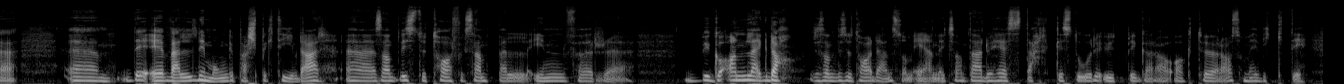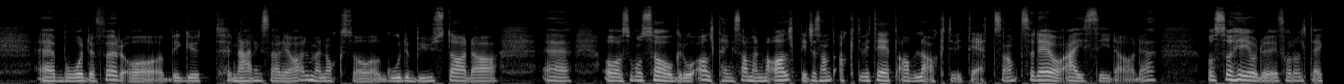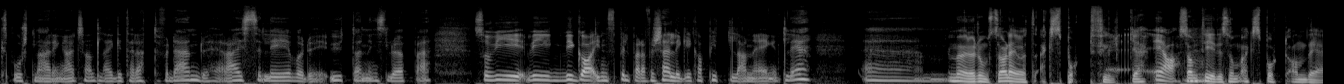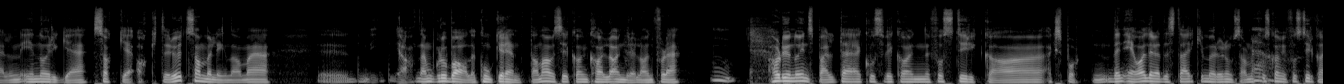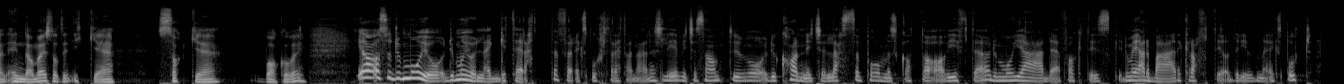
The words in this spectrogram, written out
Eh, det er veldig mange perspektiv der. Eh, Hvis du tar f.eks. innenfor eh, bygg og anlegg, da, hvis du tar den som én, der du har sterke, store utbyggere og aktører som er viktig. både for å bygge ut næringsareal, men også gode bostader. og som hun sa, Gro, alt henger sammen med alt. Aktivitet avler aktivitet. Sant? Så det er jo én side av det. Og så har du i forhold til eksportnæringa, legge til rette for den. Du har reiseliv, og du har utdanningsløpet. Så vi, vi, vi ga innspill på de forskjellige kapitlene, egentlig. Um, Møre og Romsdal er jo et eksportfylke, ja. samtidig som eksportandelen i Norge sakker akterut sammenligna med uh, ja, de globale konkurrentene, hvis vi kan kalle andre land for det. Mm. Har du noe innspill til hvordan vi kan få styrka eksporten? Den er jo allerede sterk i Møre og Romsdal, men hvordan kan vi få styrka den enda mer, sånn at den ikke sakker bakover? Ja, altså du må, jo, du må jo legge til rette for eksportrettet næringsliv. ikke sant? Du, må, du, kan ikke lesse på med skatter og avgifter. Du må gjøre det faktisk, du må gjøre det bærekraftig å drive med eksport.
